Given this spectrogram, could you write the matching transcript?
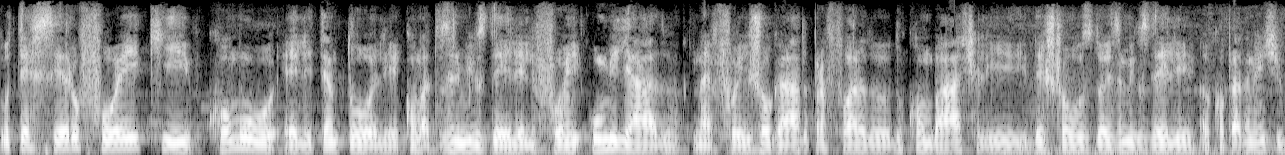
o terceiro foi que como ele tentou ele combater os inimigos dele, ele foi humilhado, né? Foi jogado para fora do, do, combate ali e deixou os dois amigos dele uh, completamente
